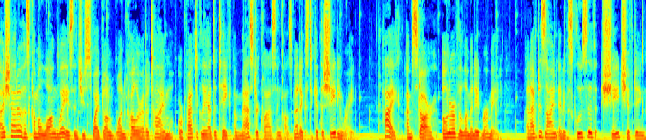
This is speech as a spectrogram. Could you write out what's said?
Eyeshadow has come a long way since you swiped on one color at a time or practically had to take a masterclass in cosmetics to get the shading right. Hi, I'm Star, owner of the Lemonade Mermaid, and I've designed an exclusive shade shifting,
